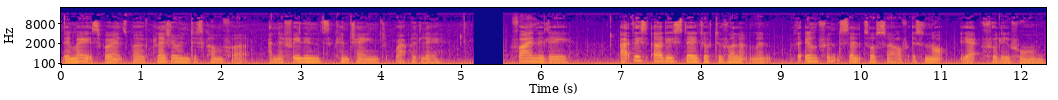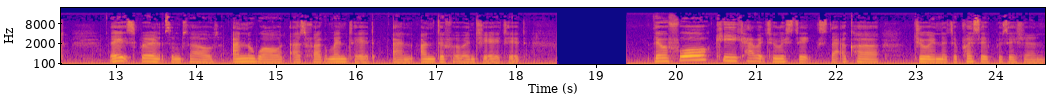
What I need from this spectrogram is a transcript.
They may experience both pleasure and discomfort and the feelings can change rapidly. Finally, at this early stage of development, the infant's sense of self is not yet fully formed. They experience themselves and the world as fragmented and undifferentiated. There are four key characteristics that occur during the depressive position,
